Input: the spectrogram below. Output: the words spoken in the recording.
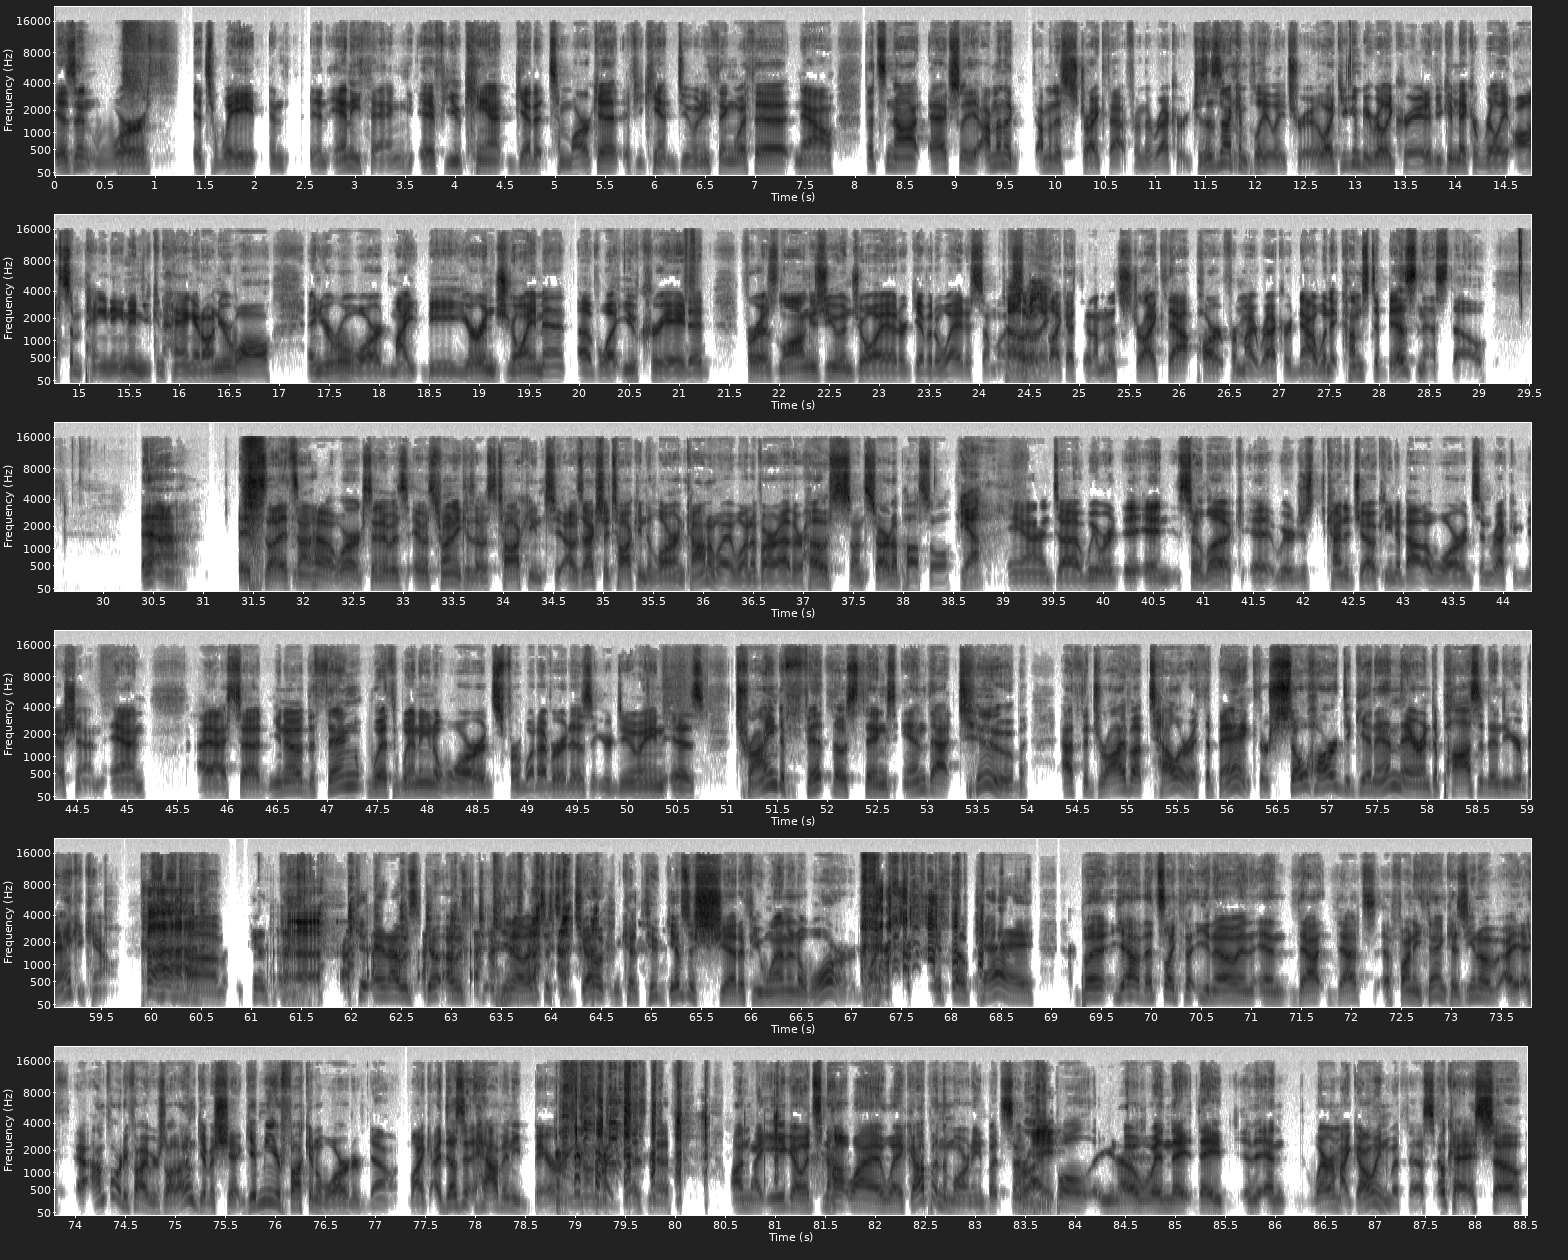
isn't worth its weight in in anything if you can't get it to market if you can't do anything with it. Now that's not actually i'm gonna i'm gonna strike that from the record because it's not completely true like you can be really creative you can make a really awesome painting and you can hang it on your wall and your reward might be your enjoyment of what you've created for as long as you enjoy it or give it away to someone. Totally. so like i said i'm gonna strike that part from my record. Now when it comes to business though uh-uh it's uh, it's not how it works. And it was it was funny because i was talking to i was actually talking to lauren conaway one of our other hosts on startup hustle. Yeah. And uh, we were and so look uh, we were just kind of joking about awards and recognition. And I, I said you know the thing with winning awards for whatever it is that you're doing is trying to fit those things in that tube at the drive up teller at the bank. They're so hard to get in there and deposit into your bank account um, uh. and I was, I was, you know, it's just a joke because who gives a shit if you win an award? Like, it's okay. But yeah, that's like the, you know, and and that that's a funny thing because you know I, I am 45 years old. I don't give a shit. Give me your fucking award or don't. Like it doesn't have any bearing on my business on my ego. It's not why I wake up in the morning. But some right. people, you know, when they they and where am I going with this? Okay, so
